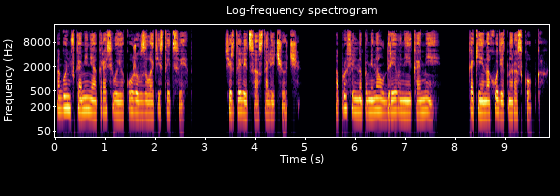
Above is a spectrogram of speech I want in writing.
Огонь в камине окрасил ее кожу в золотистый цвет. Черты лица стали четче, а профиль напоминал древние камеи, какие находят на раскопках,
